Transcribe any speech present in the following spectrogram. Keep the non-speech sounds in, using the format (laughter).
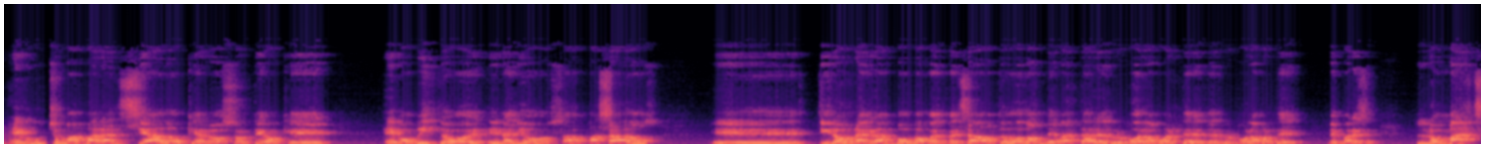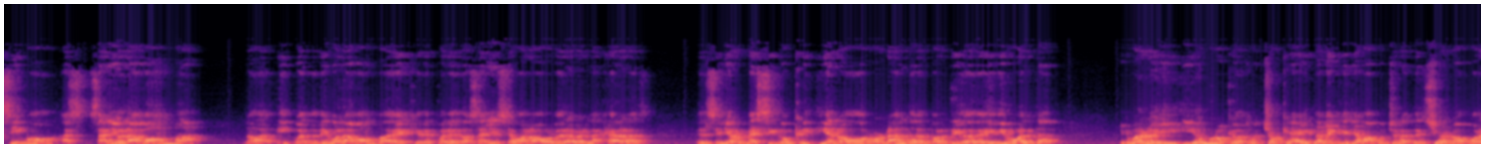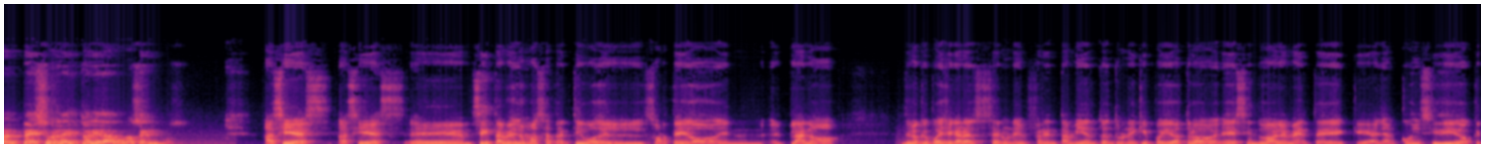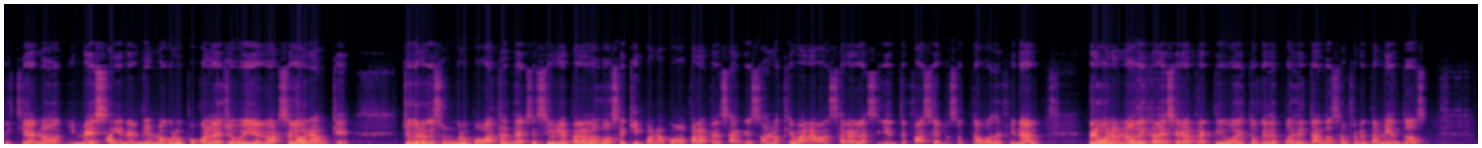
es mucho más balanceado que a los sorteos que hemos visto en, años ah, pasados. Eh, tiró una gran bomba cuando pensábamos todos dónde va a estar el grupo de la muerte. Del grupo de la muerte, me parece lo máximo, salió la bomba, ¿no? Y cuando digo la bomba es que después de dos años se van a volver a ver las caras el señor Messi con Cristiano Ronaldo en partido de ida y vuelta. Y bueno, y, y, uno que otro choque ahí también que llama mucho la atención, ¿no? Por el peso y la historia de algunos equipos. Así es, así es. Eh, sí, tal vez lo más atractivo del sorteo en el plano de lo que puede llegar a ser un enfrentamiento entre un equipo y otro es indudablemente que hayan coincidido Cristiano y Messi en el mismo grupo con la Juve y el Barcelona, aunque yo creo que es un grupo bastante accesible para los dos equipos, ¿no? Como para pensar que son los que van a avanzar a la siguiente fase, a los octavos de final. Pero bueno, no deja de ser atractivo esto que después de tantos enfrentamientos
